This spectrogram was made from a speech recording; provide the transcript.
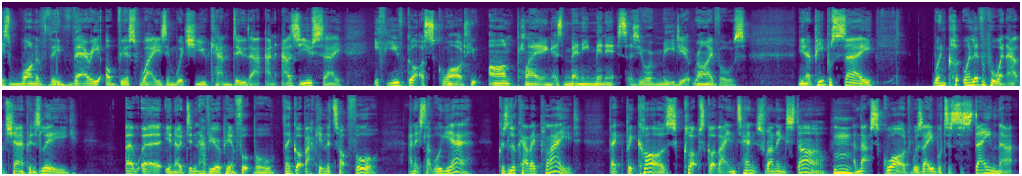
is one of the very obvious ways in which you can do that. And as you say, if you've got a squad who aren't playing as many minutes as your immediate rivals, you know, people say when when Liverpool went out the Champions League, uh, uh, you know, didn't have European football, they got back in the top four, and it's like, well, yeah, because look how they played. That because Klopp's got that intense running style, and that squad was able to sustain that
